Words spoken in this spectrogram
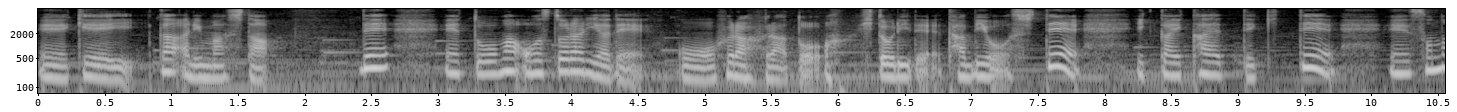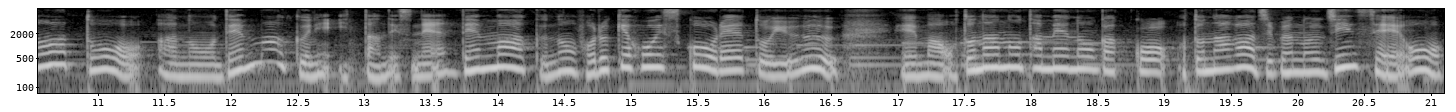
えー、経緯がありました。で、えーとまあ、オーストラリアでこうふらふらと一人で旅をして一回帰ってきて、えー、その後あのデンマークに行ったんですね。デンマークのフォルケホイスコーレという、えー、まあ、大人のための学校大人が自分の人生を、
